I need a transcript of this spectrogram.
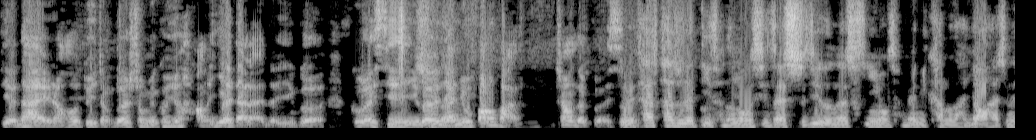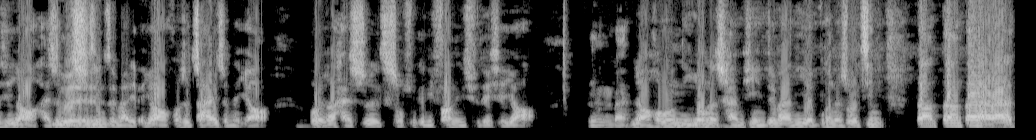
迭代，然后对整个生命科学行业带来的一个革新，一个研究方法上的革新。对，它它是在底层的东西，在实际的那应用层面，你看到的药还是那些药，还是你吃进嘴巴里的药，或是扎一针的药，或者说还是手术给你放进去的一些药。明白。然后你用的产品，对吧？你也不可能说今当当当然了，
